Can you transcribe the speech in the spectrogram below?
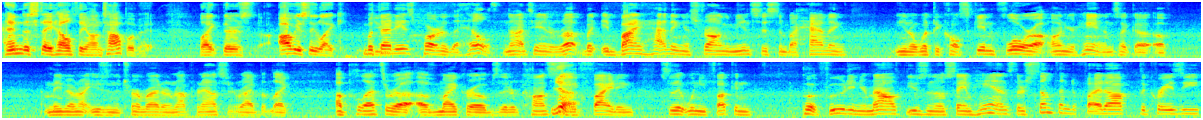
and to stay healthy on top of it. Like, there's obviously like, But you- that is part of the health, not to interrupt. But it, by having a strong immune system, by having, you know, what they call skin flora on your hands, like a, a maybe I'm not using the term right or I'm not pronouncing it right, but like a plethora of microbes that are constantly Yeah. fighting, so that when you fucking put food in your mouth using those same hands, there's something to fight off the crazy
